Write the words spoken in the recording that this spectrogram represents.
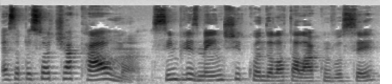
Essa pessoa te acalma simplesmente quando ela tá lá com você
